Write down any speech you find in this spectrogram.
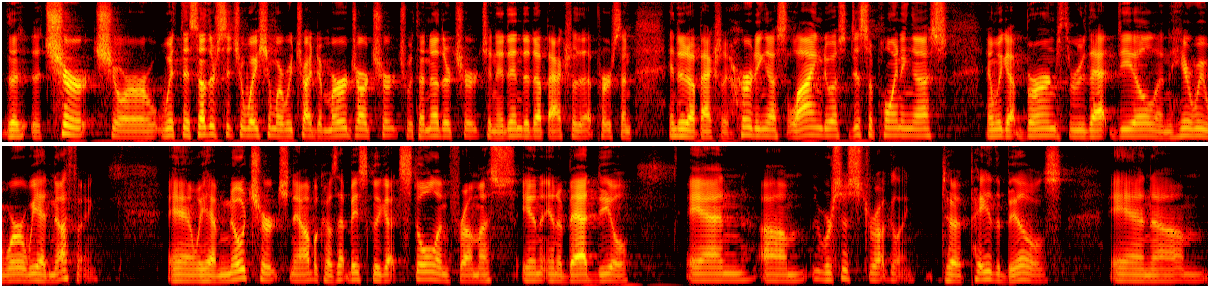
the, the, church or with this other situation where we tried to merge our church with another church, and it ended up actually, that person ended up actually hurting us, lying to us, disappointing us, and we got burned through that deal, and here we were, we had nothing and we have no church now because that basically got stolen from us in, in a bad deal. And um, we're just struggling to pay the bills. And um,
